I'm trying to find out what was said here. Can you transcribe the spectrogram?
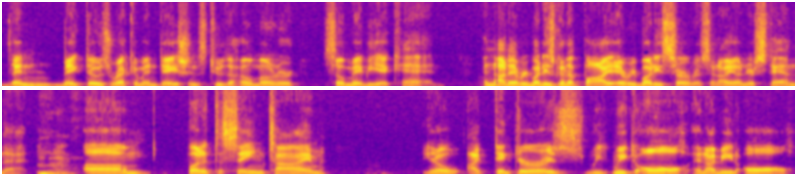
then make those recommendations to the homeowner so maybe it can. And not everybody's going to buy everybody's service, and I understand that. mhm. Um, but at the same time, you know, I think there is we we all, and I mean all,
